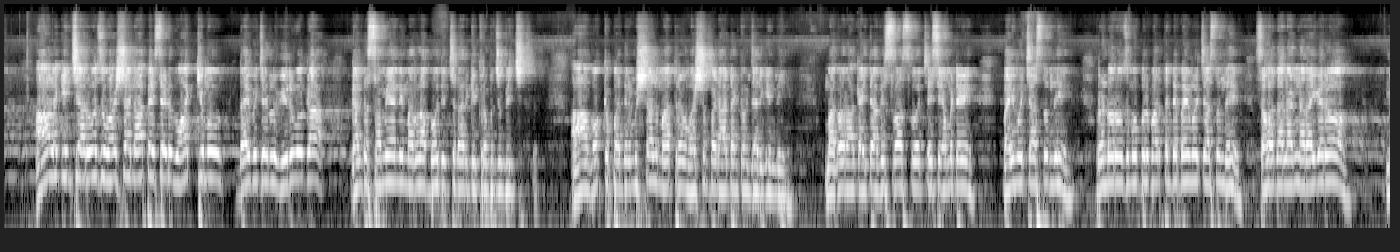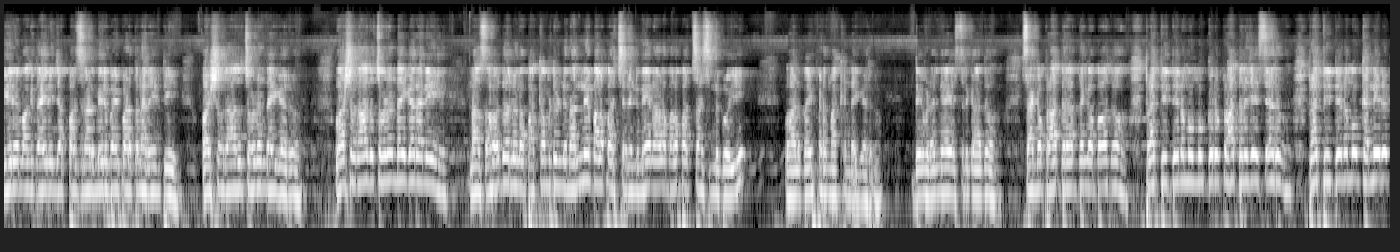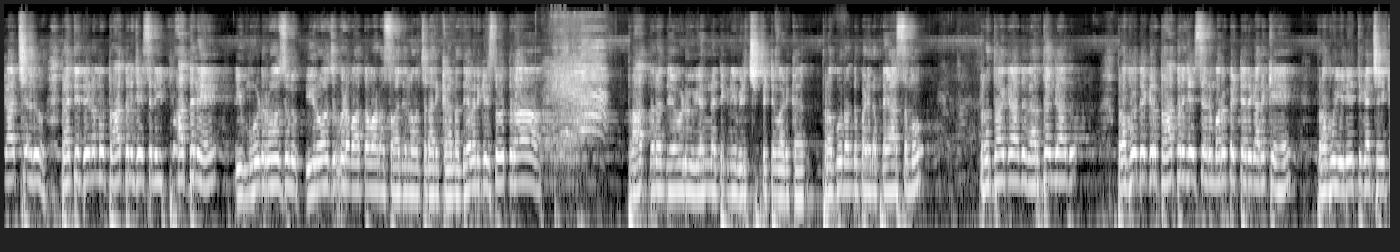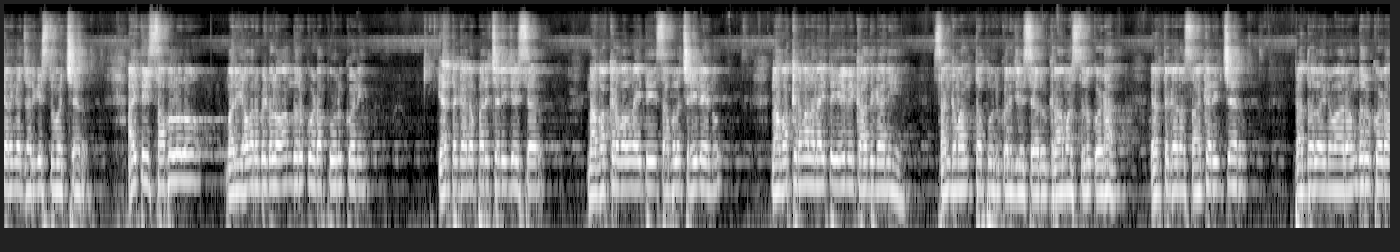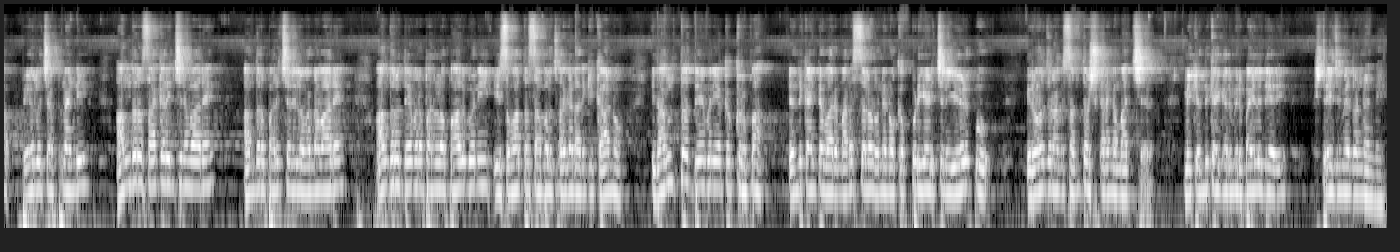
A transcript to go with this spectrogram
ఆలకించి ఆ రోజు వర్షాన్ని ఆపేశాడు. వాక్యము దైవజనులు విరువుగా గంట సమయాన్ని మరలా బోధించడానికి కృప చూపించాడు ఆ ఒక్క పది నిమిషాలు మాత్రం వర్షం పడే ఆటంకం జరిగింది. మరో నాకైతే అవిశ్వాసం వచ్చేసి ఏమంటే భయం వచ్చేస్తుంది. రెండో రోజు ముప్పులు పడుతుంటే భయం వచ్చేస్తుంది. సహోదరులు అంటున్నారు అయ్యగారు మీరే మాకు ధైర్యం చెప్పాల్సిన మీరు భయపడుతున్నారు ఏంటి? వర్షం రాదు చూడండి అయ్యగారు. వర్షం రాదు చూడండి అయ్యగారు అని నా సహోదరులు నా పక్కమటుండి నన్నే బలపరిచారండి. నేను అలా బలపరచాల్సింది పోయి వాళ్ళు భయపడమాకండి అయ్యగారు. దేవుడు అన్యాయస్తుడు కాదు. సంఘ ప్రార్థన అర్థంగా పోదు. ప్రతి దినము ముగ్గురు ప్రార్థన చేశారు. ప్రతి దినము కన్నీరు కాచారు. ప్రతి దినము ప్రార్థన చేసిన ఈ ప్రార్థనే ఈ మూడు రోజులు ఈ రోజు కూడా వాతావరణం స్వాధీనం ఉంచడానికి కారణం. దేవునికి స్తోత్రా. ప్రార్థన దేవుడు ఎన్నటికి విడిచిపెట్టేవాడు కాదు. ప్రభునందు పడిన ప్రయాసము వృధా కాదు వ్యర్థం కాదు. ప్రభు దగ్గర ప్రార్థన చేశారు మొరపెట్టారు కనుకే ప్రభు ఈ రీతిగా చేయకరంగా జరిగిస్తూ వచ్చారు. అయితే ఈ సభలలో మరి యవన బిడ్డలు అందరూ కూడా పూనుకొని ఎంతగానో పరిచర్య చేశారు. నా ఒక్కడ వలన అయితే ఈ సభలు చేయలేను. నా ఒక్కడి వలన అయితే ఏమీ కాదు కానీ సంఘం అంతా పూనుకొని చేశారు. గ్రామస్తులు కూడా ఎంతగానో సహకరించారు. పెద్దలైన వారు అందరూ కూడా పేర్లు చెప్పనండి. అందరూ సహకరించిన వారే అందరూ పరిచర్యలో ఉన్నవారే అందరూ దేవుని పనిలో పాల్గొని ఈ స్వార్థ సభలు జరగడానికి కారణం ఇదంతా దేవుని యొక్క కృప. ఎందుకంటే వారి మనస్సులో నేను ఒకప్పుడు ఏడ్చిన ఏడుపు ఈరోజు నాకు సంతోషకరంగా మార్చారు. మీకు ఎందుకై గారు? మీరు బయలుదేరి స్టేజ్ మీద ఉండండి.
